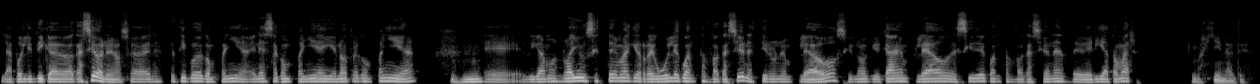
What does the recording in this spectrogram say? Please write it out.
la política de vacaciones, o sea, en este tipo de compañía, en esa compañía y en otra compañía, eh, digamos, no hay un sistema que regule cuántas vacaciones tiene un empleado, sino que cada empleado decide cuántas vacaciones debería tomar. Imagínate.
